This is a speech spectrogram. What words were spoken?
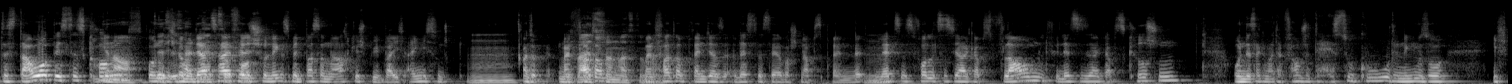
das dauert, bis das kommt. Genau, Und das ich glaube, halt in der Zeit hätte ich schon längst mit Wasser nachgespült, weil ich eigentlich so. Also, mein, Ich Vater, schon, mein meinst. Vater brennt ja, lässt das selber Schnaps brennen. Mhm. Le- Letztes, vorletztes Jahr gab es Pflaumen, letztes Jahr gab es Kirschen. Und er sagt immer, der Pflaumenschnaps, der ist so gut. Und ich denke mir so, ich,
